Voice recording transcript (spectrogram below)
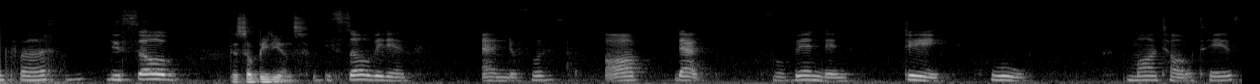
man first, disob- Disobedience. disobedient, and the first of that forbidden tree who mortal taste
